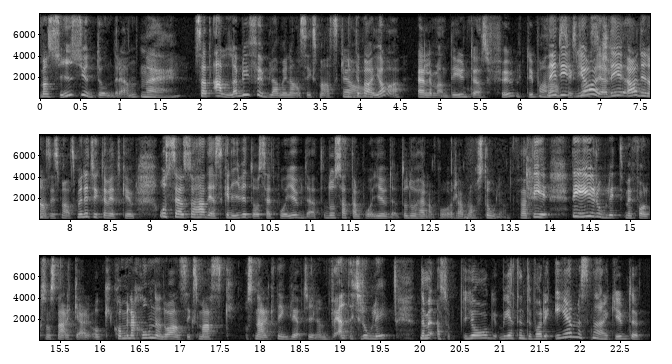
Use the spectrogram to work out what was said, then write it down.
Man syns ju inte under den. Nej. Så att alla blir fula med en ansiktsmask, Ja. inte bara jag. Eller man, det är ju inte ens fult, det är bara en Nej, det, ansiktsmask. ja, ja, det, ja, det är en ansiktsmask. Men det tyckte jag var jättekul. Och sen så hade jag skrivit och sett på ljudet. Och då satte han på ljudet och då höll han på att ramla av stolen. För att det, det är ju roligt med folk som snarkar. Och kombinationen då ansiktsmask och snarkning blev tydligen väldigt rolig. Nej men alltså, jag vet inte vad det är med snarkljudet.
